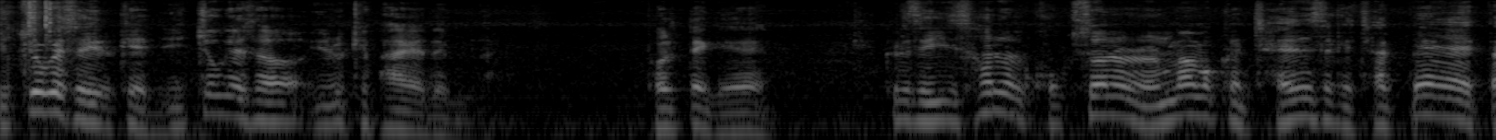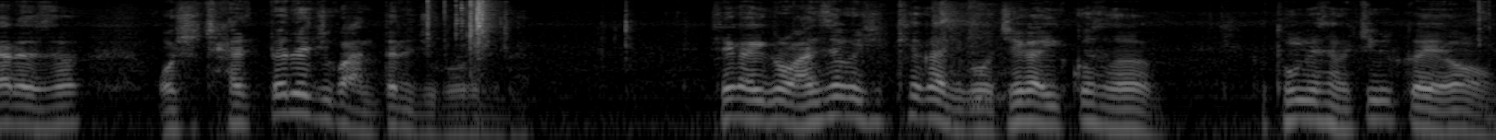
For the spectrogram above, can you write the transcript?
이쪽에서 이렇게 이쪽에서 이렇게 봐야 됩니다. 벌떼게. 그래서 이 선을 곡선을 얼마만큼 자연스럽게 잘 빼냐에 따라서 옷이 잘 떨어지고 안 떨어지고 그럽니다 제가 이걸 완성을 시켜가지고 제가 입고서 그 동영상을 찍을 거예요.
